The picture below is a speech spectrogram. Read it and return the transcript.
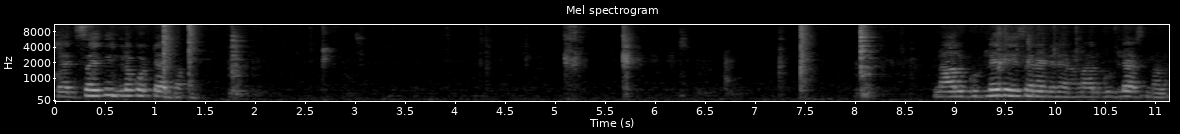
ఎగ్స్ అయితే ఇందులో కొట్టేద్దాం. నాలుగు గుడ్లే అయితే వేసానండి నేను నాలుగు గుడ్లు వేస్తున్నాను.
